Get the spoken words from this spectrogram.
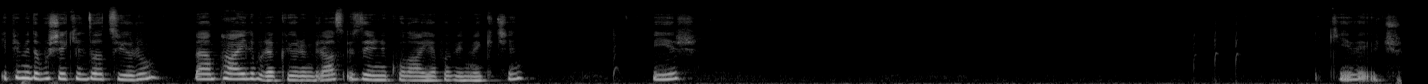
İpimi de bu şekilde atıyorum. Ben paylı bırakıyorum biraz üzerini kolay yapabilmek için. Bir iki ve üç.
